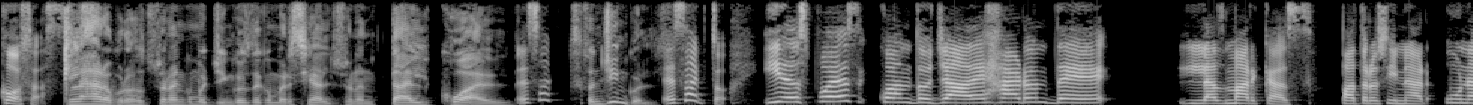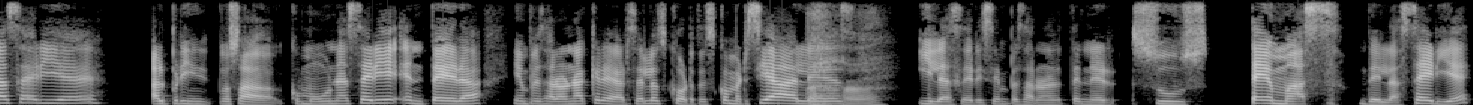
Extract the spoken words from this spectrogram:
cosas. Claro, pero suenan como jingles de comercial. Suenan tal cual. Exacto, Son jingles. exacto. Y después, cuando ya dejaron de las marcas patrocinar una serie, al o sea, como una serie entera, y empezaron a crearse los cortes comerciales Ajá. y las series empezaron a tener sus temas de la serie,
